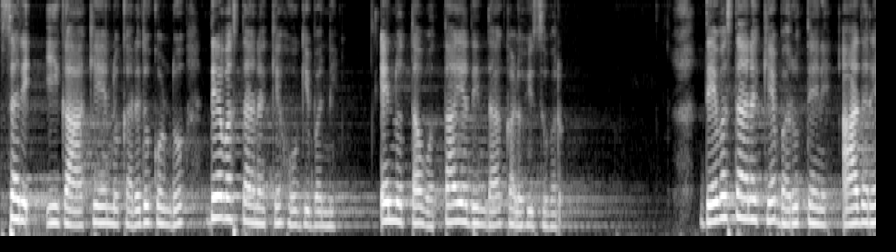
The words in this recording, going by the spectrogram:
ಸರಿ, ಈಗ ಆಕೆಯನ್ನು ಕರೆದುಕೊಂಡು ದೇವಸ್ಥಾನಕ್ಕೆ ಹೋಗಿ ಬನ್ನಿ ಎನ್ನುತ್ತಾ ಒತ್ತಾಯದಿಂದ ಕಳುಹಿಸುವರು. ದೇವಸ್ಥಾನಕ್ಕೆ ಬರುತ್ತೇನೆ, ಆದರೆ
